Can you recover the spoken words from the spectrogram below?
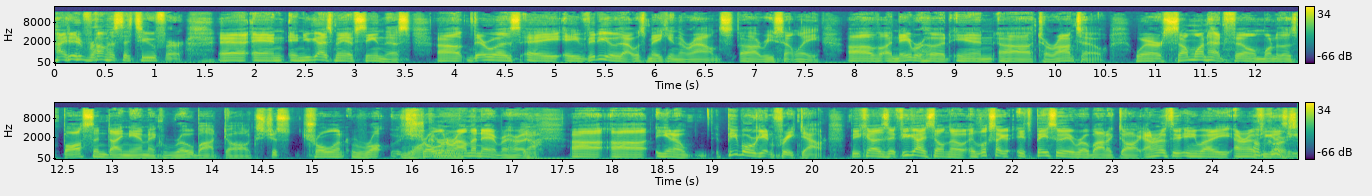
I did promise a twofer, uh, and and you guys may have seen this. Uh, there was a a video that was making the rounds uh, recently of a neighborhood in uh, Toronto where someone had filmed one of those Boston Dynamic robot dogs just trolling, ro- strolling around. around the neighborhood. Yeah. Uh, uh, you know, people were getting freaked out because if you guys don't know, it looks like it's basically a robotic dog. I don't know if anybody. I don't know if Of you guys course.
